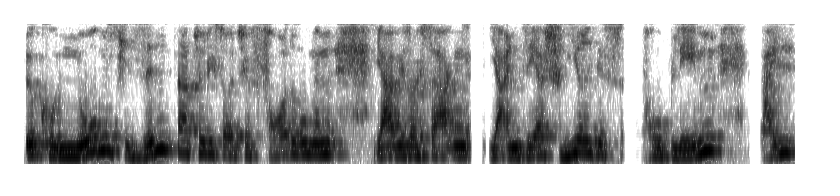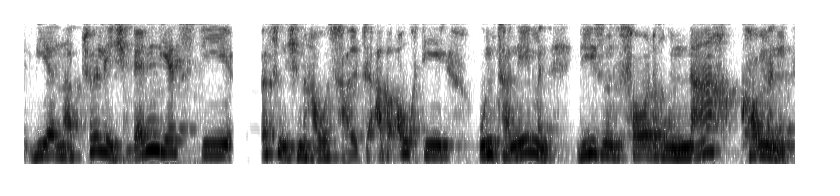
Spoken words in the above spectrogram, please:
Ökonomisch sind natürlich solche Forderungen, ja, wie soll ich sagen, ja ein sehr schwieriges Problem, weil wir natürlich, wenn jetzt die öffentlichen Haushalte, aber auch die Unternehmen diesen Forderungen nachkommen,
